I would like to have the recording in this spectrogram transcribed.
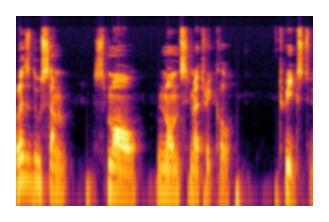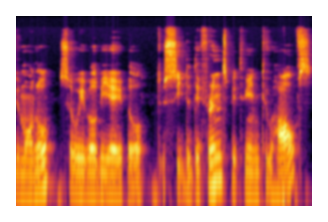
Let's do some small non-symmetrical tweaks to the model so we will be able to see the difference between two halves.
